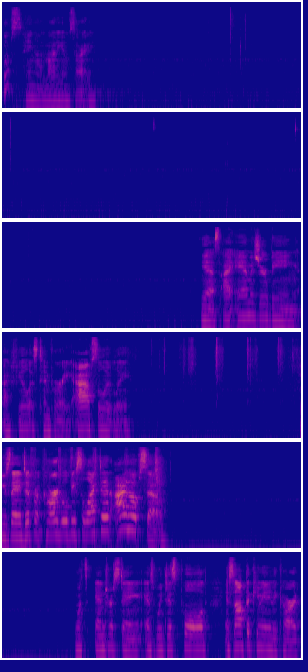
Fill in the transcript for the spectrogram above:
Whoops, hang on, Marty, I'm sorry. Yes, I am as your being. I feel as temporary. Absolutely. You say a different card will be selected? I hope so. What's interesting is we just pulled, it's not the community card.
